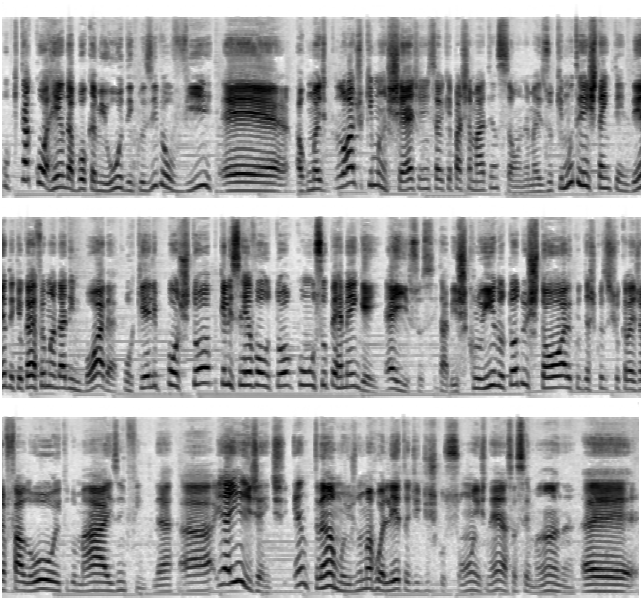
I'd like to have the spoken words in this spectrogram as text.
o que tá correndo a boca miúda, inclusive eu vi é, algumas. Lógico que manchete a gente sabe que é pra chamar a atenção, né? Mas o que muita gente tá entendendo é que o cara foi mandado embora porque ele postou, porque ele se revoltou com o Superman gay. É isso, assim, sabe? Excluindo todo o histórico das coisas que o cara já falou e tudo mais, enfim, né? Ah, e aí, gente, entramos numa roleta de discussões, né, essa semana, é,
